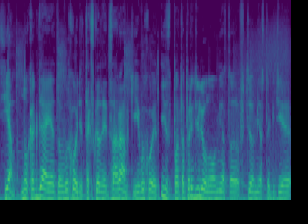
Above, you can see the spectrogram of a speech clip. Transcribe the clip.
всем. Но когда это выходит, так сказать, за рамки и выходит из-под определенного места в то место, где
